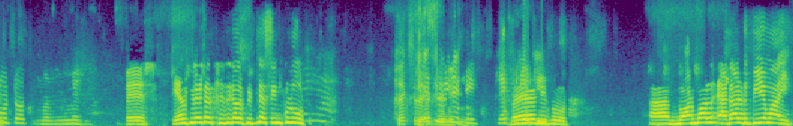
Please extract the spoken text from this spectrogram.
motor. Mm, mm. Best. Calculated physical fitness include flexibility. Uh, Very good. Normal adult BMI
